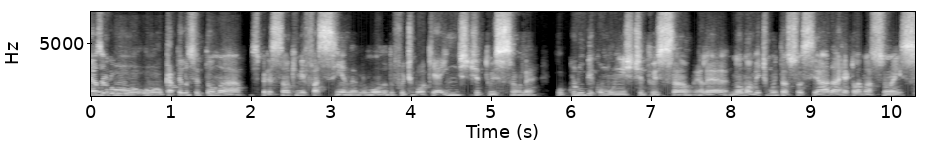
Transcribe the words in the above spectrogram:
César, o, o Capelo citou uma expressão que me fascina no mundo do futebol, que é a instituição, né? O clube como instituição, ela é normalmente muito associada a reclamações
